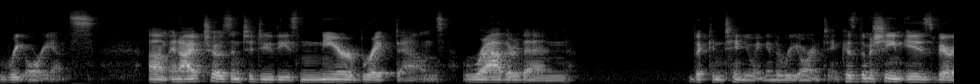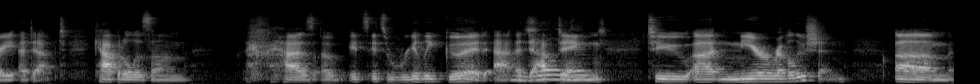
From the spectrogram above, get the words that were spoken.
reorients? Um, and I've chosen to do these near breakdowns rather than the continuing and the reorienting because the machine is very adept. Capitalism has a it's it's really good at adapting to uh, near revolution. Um,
